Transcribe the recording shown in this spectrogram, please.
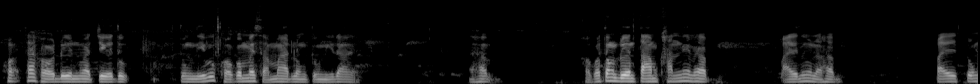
เพราะถ้าเขาเดินมาเจอตรงตรงนี้ปุ๊บเขาก็ไม่สามารถลงตรงนี้ได้นะครับ เขาก็ต้องเดินตามคันนี่ครับ ไปนู่นแหละครับ ไปตรง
